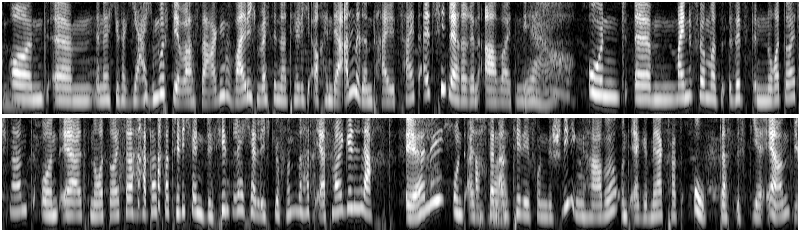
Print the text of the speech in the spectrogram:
Mhm. Und ähm, dann habe ich gesagt, ja, ich muss dir was sagen, weil ich möchte natürlich auch in der anderen Teilzeit als Skilehrerin arbeiten. Ja. Und ähm, meine Firma sitzt in Norddeutschland und er als Norddeutscher hat das natürlich ein bisschen lächerlich gefunden und hat erstmal gelacht. Ehrlich? Und als Ach, ich dann was? am Telefon geschwiegen habe und er gemerkt hat, oh, das ist ihr Ernst.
